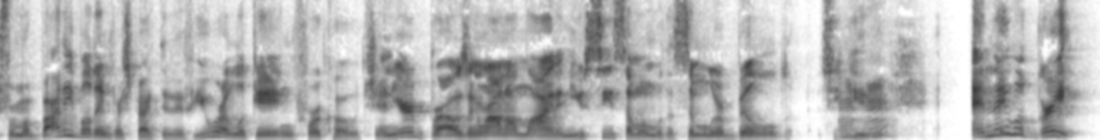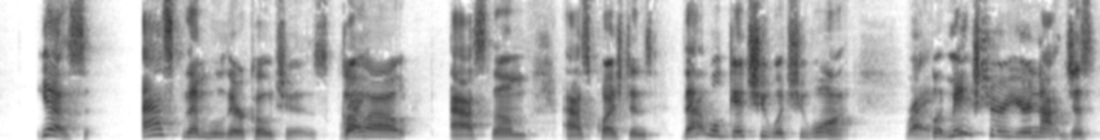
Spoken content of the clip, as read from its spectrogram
from a bodybuilding perspective, if you are looking for a coach and you're browsing around online and you see someone with a similar build to mm-hmm. you and they look great, yes, ask them who their coach is. Go right. out, ask them, ask questions. That will get you what you want. Right. But make sure you're not just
